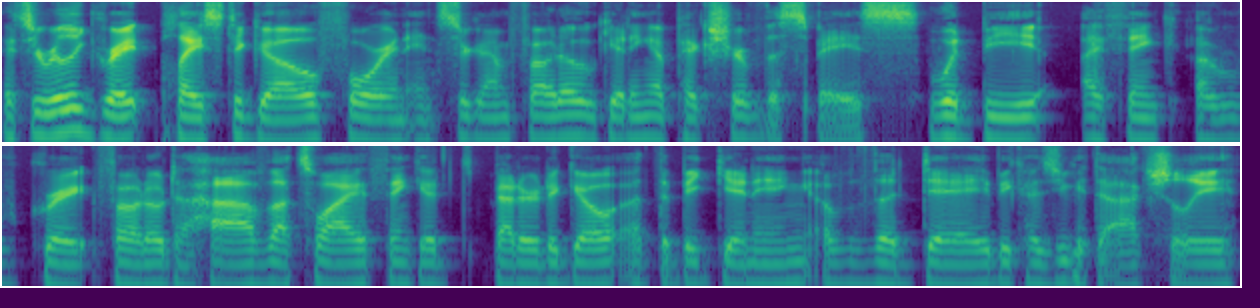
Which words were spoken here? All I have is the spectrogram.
it's a really great place to go for an Instagram photo. Getting a picture of the space would be, I think, a great photo to have. That's why I think it's better to go at the beginning of the day because you get to actually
